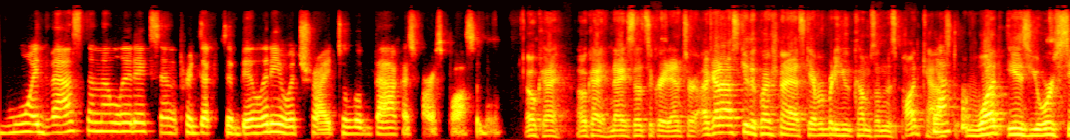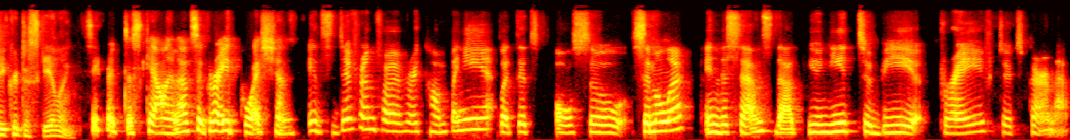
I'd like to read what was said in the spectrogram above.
more advanced analytics and predictability, we try to look back as far as possible. Okay. Okay. Nice. That's a great answer. I got to ask you the question I ask everybody who comes on this podcast. Yeah. What is your secret to scaling? Secret to scaling. That's a great question. It's different for every company, but it's also similar in the sense that you need to be brave to experiment.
